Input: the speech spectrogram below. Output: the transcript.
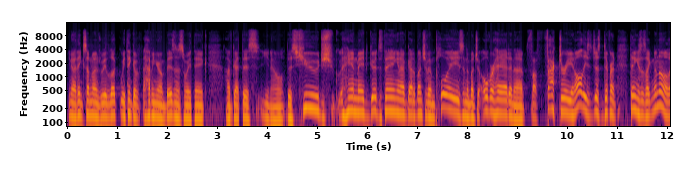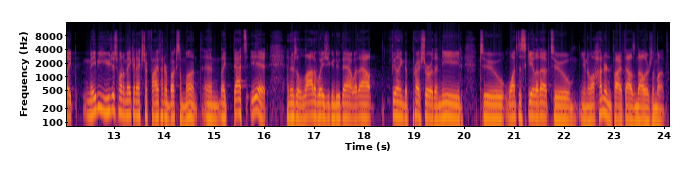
you know, I think sometimes we look, we think of having your own business and we think, I've got this, you know, this huge handmade goods thing and I've got a bunch of employees and a bunch of overhead and a, a factory and all these just different things. It's like, no, no, like maybe you just want to make an extra 500 bucks a month and like that's it. And there's a lot of ways you can do that without feeling the pressure or the need to want to scale it up to, you know, $105,000 a month.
